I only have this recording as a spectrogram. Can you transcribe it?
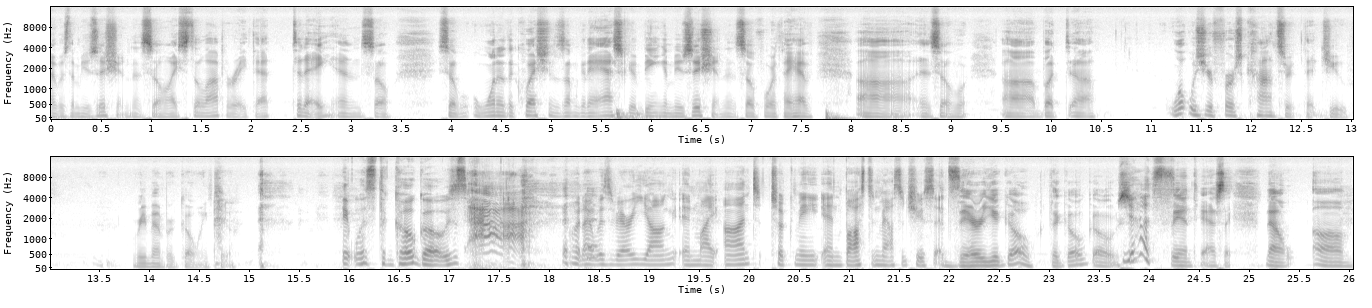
I was the musician, and so I still operate that today. And so, so one of the questions I'm going to ask you, being a musician and so forth, I have, uh, and so forth. Uh, but uh, what was your first concert that you remember going to? it was the Go Go's ah, when I was very young, and my aunt took me in Boston, Massachusetts. there you go, the Go Go's. Yes. fantastic. Now, um,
